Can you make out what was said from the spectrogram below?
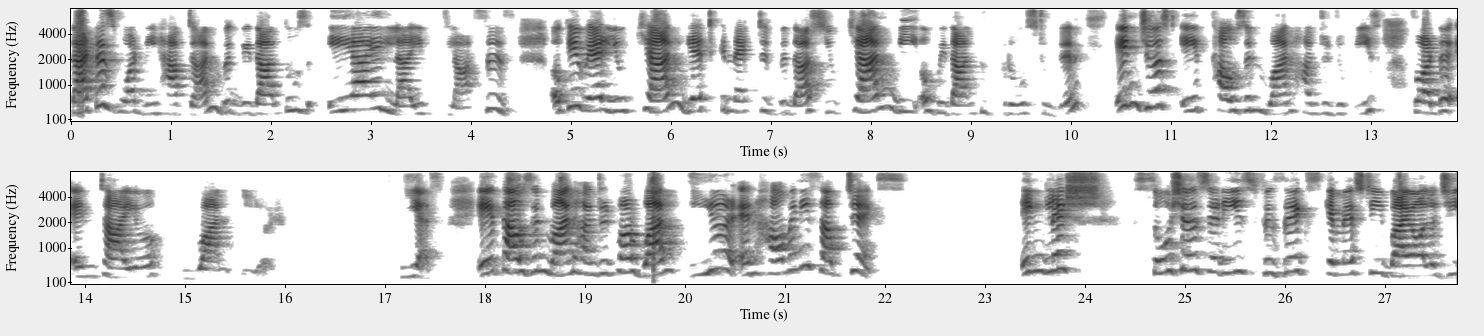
That is what we have done with vedantu's ai live classes okay where you can get connected with us. You can be a vedantu pro student in just 8100 rupees for the entire one year. Yes 8100 for one year. And how many subjects? English social studies, physics, chemistry, biology,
